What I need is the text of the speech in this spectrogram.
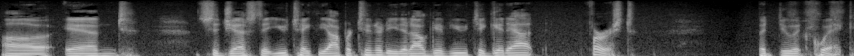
uh, and suggest that you take the opportunity that I'll give you to get out first, but do it quick.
